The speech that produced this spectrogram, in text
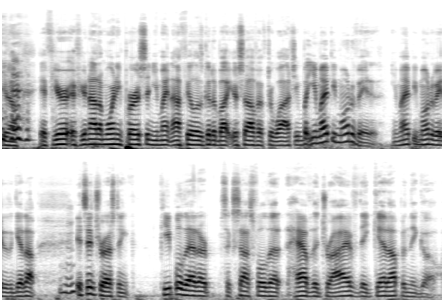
you know, if you're if you're not a morning person, you might not feel as good about yourself after watching, but you might be motivated. You might be motivated to get up. Mm-hmm. It's interesting. People that are successful that have the drive, they get up and they go.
